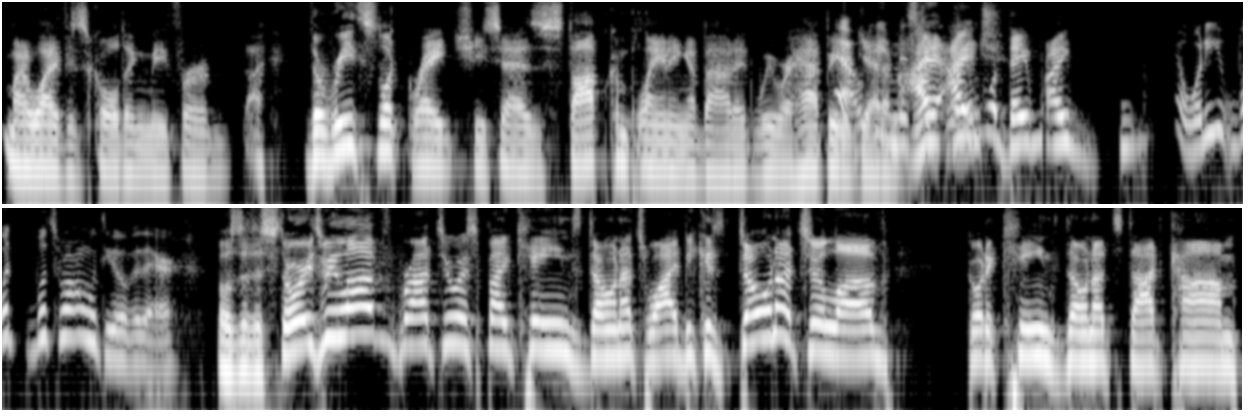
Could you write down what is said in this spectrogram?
my wife is scolding me for I- the wreaths look great. She says, "Stop complaining about it. We were happy Yeah, to get okay, them." Mr. I, I, Grinch. they, I, Yeah, what do you what what's wrong with you over there? those are the stories we love. Brought to us by Kane's Donuts. Why? Because donuts are love. Go to kanesdonuts.com.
